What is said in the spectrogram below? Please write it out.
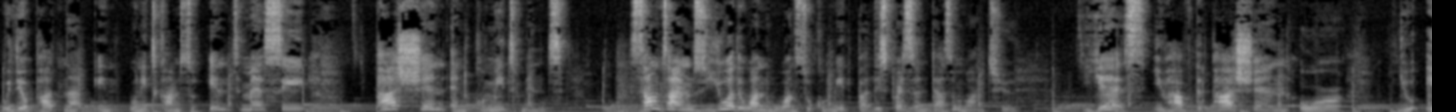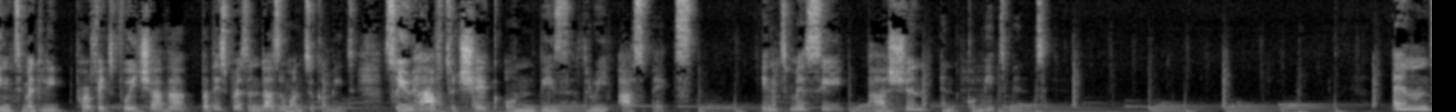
with your partner in when it comes to intimacy, passion and commitment. Sometimes you are the one who wants to commit, but this person doesn't want to. Yes, you have the passion or you intimately perfect for each other, but this person doesn't want to commit. So you have to check on these three aspects intimacy, passion, and commitment. And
